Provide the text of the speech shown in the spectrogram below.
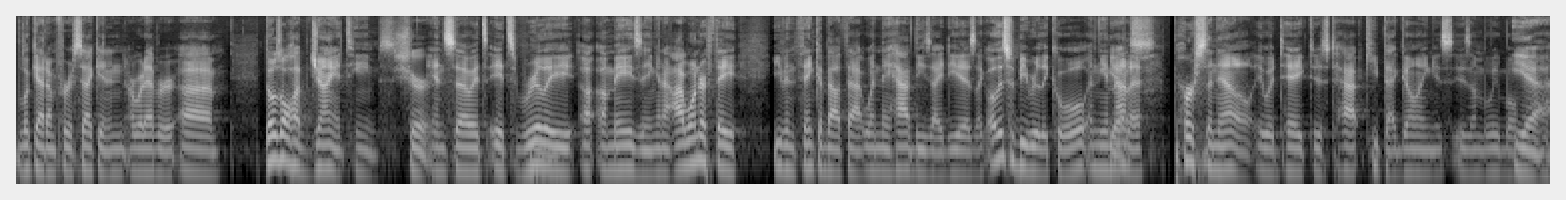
look at them for a second or whatever. Those all have giant teams. Sure. And so it's it's really uh, amazing, and I I wonder if they even think about that when they have these ideas, like, oh, this would be really cool, and the amount Yes. of personnel it would take to just ha- keep that going is is unbelievable. Yeah.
